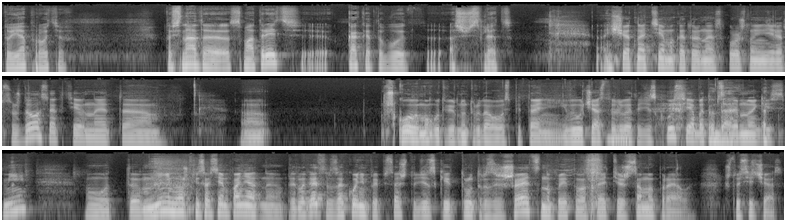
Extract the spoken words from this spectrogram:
то я против. То есть надо смотреть, как это будет осуществляться. Еще одна тема, которая у нас в прошлой неделе обсуждалась активно, это э, школы могут вернуть трудовое воспитание. И вы участвовали в этой дискуссии, об этом писали да. многие СМИ. Вот. Мне немножко не совсем понятно. Предлагается в законе прописать, что детский труд разрешается, но при этом оставить те же самые правила, что сейчас.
